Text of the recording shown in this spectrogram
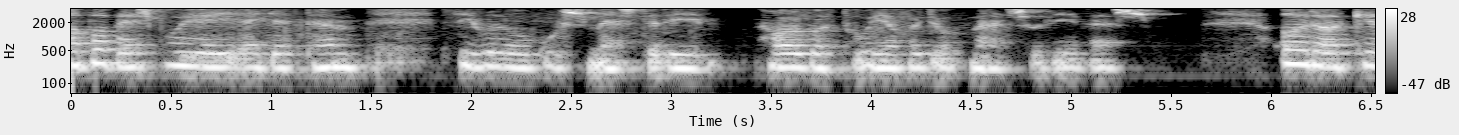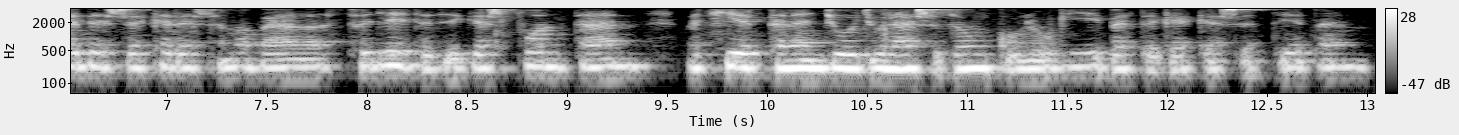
A Babes Bolyai Egyetem pszichológus mesteri hallgatója vagyok, másodéves. Arra a kérdésre keresem a választ, hogy létezik-e spontán vagy hirtelen gyógyulás az onkológiai betegek esetében.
